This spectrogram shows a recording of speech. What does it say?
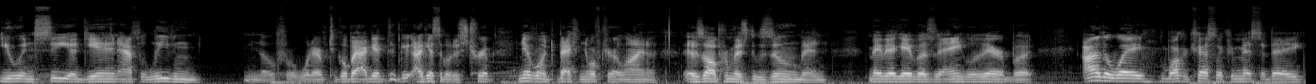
UNC again after leaving, you know, for whatever to go back. I guess to, I guess to go this trip. He never went back to North Carolina. It was all pretty much through Zoom, and maybe I gave us an angle there. But either way, Walker Kessler commits today.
